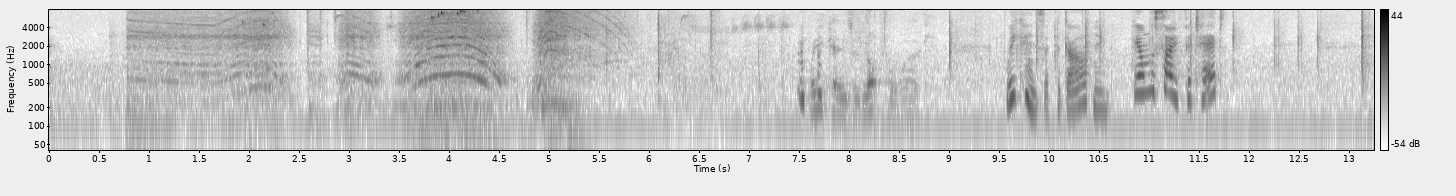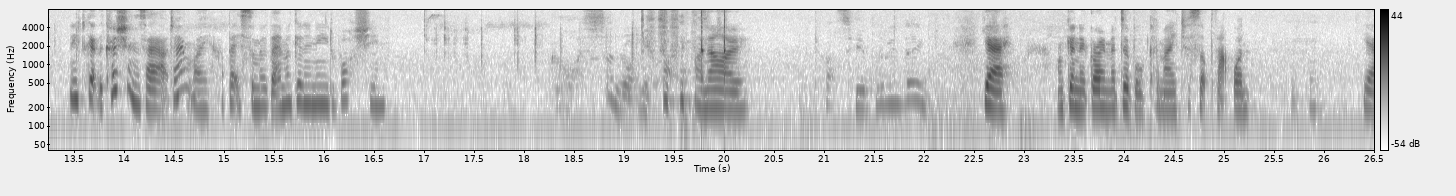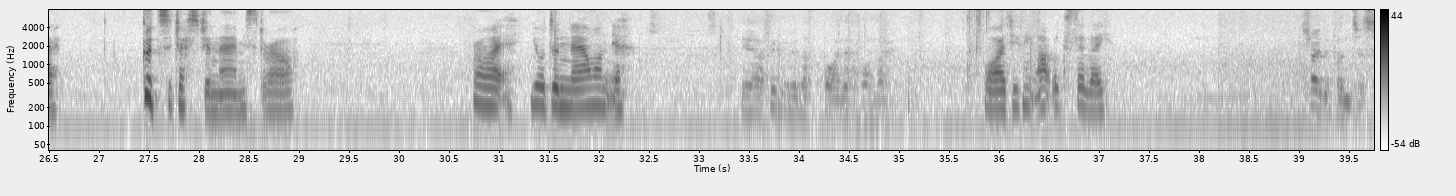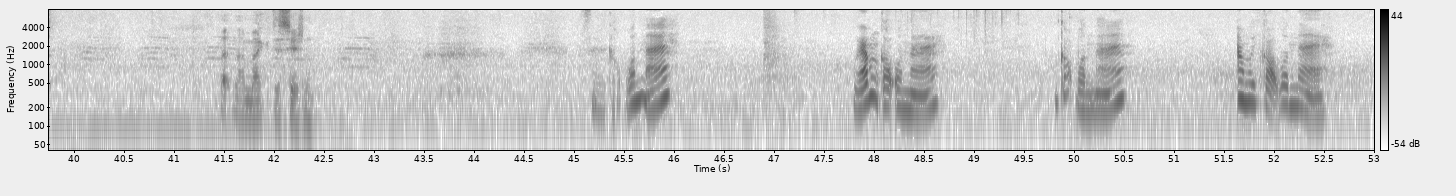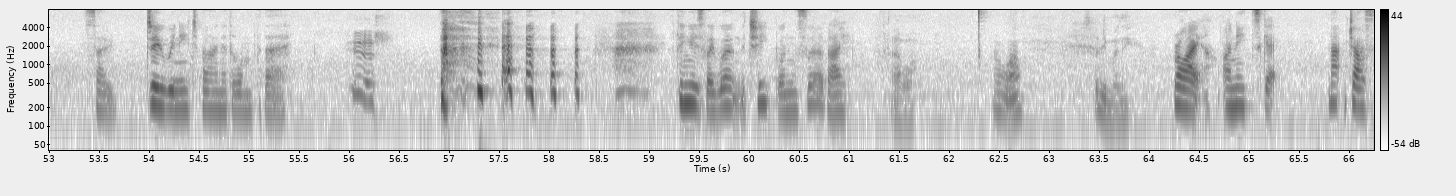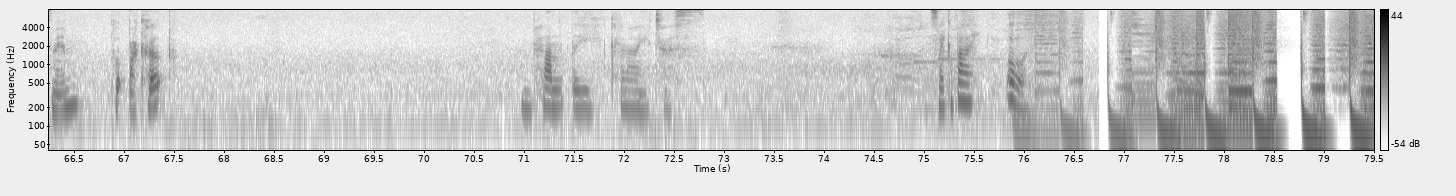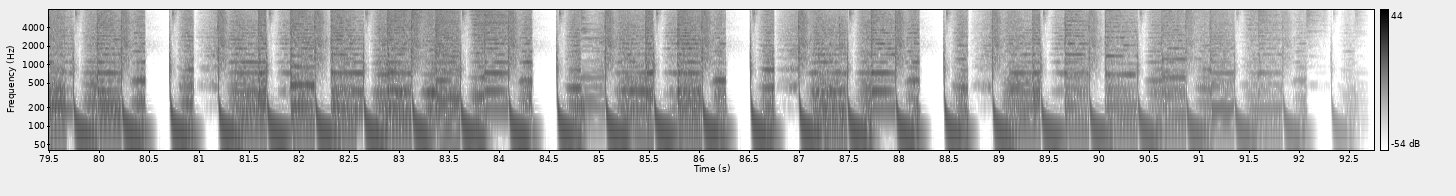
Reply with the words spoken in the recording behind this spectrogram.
Weekends are not for working. Weekends are for gardening. Be on the sofa, Ted. Need to get the cushions out, don't we? I bet some of them are going to need washing. God, sun right in. I know. Can't see a blooming thing. Yeah, I'm going to grow my double clematis up that one. Mm-hmm. Yeah. Good suggestion there, Mr. R. Right, you're done now, aren't you? Yeah, I think we've enough by that one though. Why do you think that looks silly? Show the punters. Let them make a decision. So we've got one there. We haven't got one there. We've got one there. And we've got one there. So do we need to buy another one for there? Yes. Thing is, they weren't the cheap ones, were they? Oh well, Oh well. it's any money. Right, I need to get that jasmine put back up and plant the clematis. Say goodbye. Bye bye.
